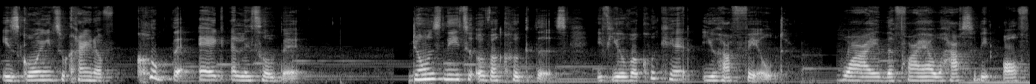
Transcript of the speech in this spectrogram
is going to kind of cook the egg a little bit. You don't need to overcook this. If you overcook it, you have failed. Why the fire will have to be off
